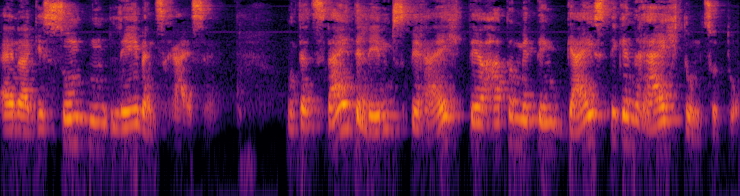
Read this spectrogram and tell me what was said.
einer gesunden Lebensreise. Und der zweite Lebensbereich, der hat dann mit dem geistigen Reichtum zu tun.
